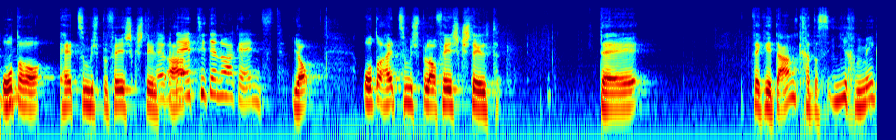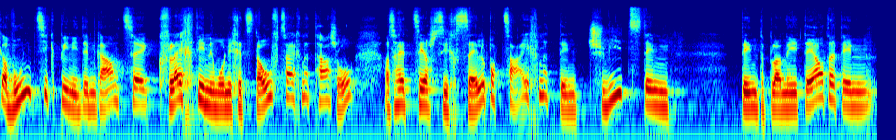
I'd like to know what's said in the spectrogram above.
oder hat zum Beispiel festgestellt... Aber ah, hat sie dann noch ergänzt. Ja. Oder hat zum Beispiel auch festgestellt, der, der Gedanke, dass ich mega wunzig bin in dem ganzen Geflecht, das ich jetzt hier aufgezeichnet habe, schon. Also hat zuerst sich selber gezeichnet, dann die Schweiz, dann, dann der Planet Erde, dann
